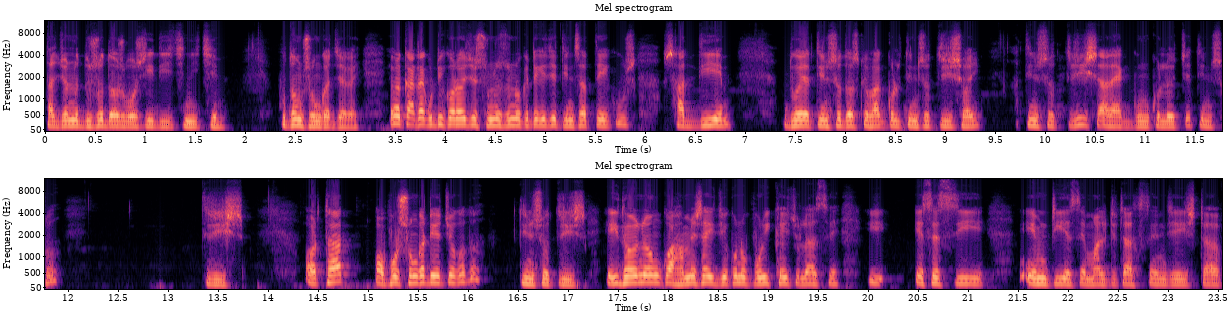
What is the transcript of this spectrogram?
তার জন্য দুশো দশ বসিয়ে দিয়েছি নিচে, প্রথম সংখ্যার জায়গায়। এবার কাটাকুটি করা হয়েছে, শূন্য শূন্য কেটে গেছে, তিন সাতে একুশ, সাত দিয়ে দু হাজার তিনশো দশকে ভাগ করলে তিনশো ত্রিশ হয়। আর তিনশো ত্রিশ আর এক গুণ করলে হচ্ছে তিনশো ত্রিশ। অর্থাৎ অপর সংখ্যাটি হচ্ছে কত? তিনশো ত্রিশ। এই ধরনের অঙ্ক হামেশাই যে কোনো পরীক্ষায় চলে আসে। এসএসসি এমটিএসএ মাল্টিটাস্কিং যে স্টাফ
